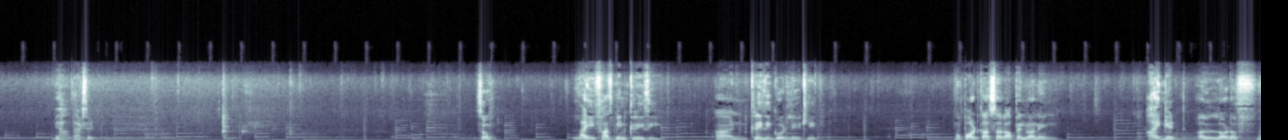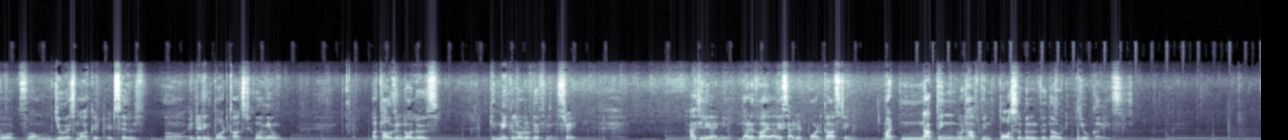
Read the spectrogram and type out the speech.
yeah, that's it. So, life has been crazy and crazy good lately. My podcasts are up and running. I get a lot of work from US market itself, uh, editing podcast. Who knew? A thousand dollars can make a lot of difference, right? Actually, I knew. That is why I started podcasting. But nothing would have been possible without you guys.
